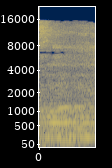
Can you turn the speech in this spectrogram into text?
far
